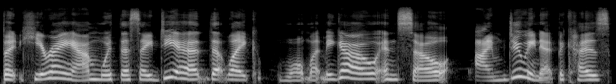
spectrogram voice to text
But here I am with this idea that, like, won't let me go. And so I'm doing it because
